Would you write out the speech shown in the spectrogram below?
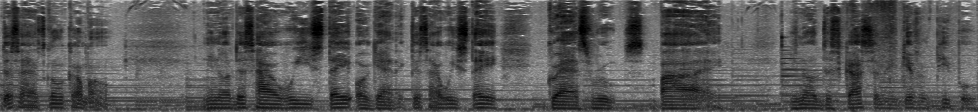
This how it's gonna come on. You know, this how we stay organic. This how we stay grassroots by, you know, discussing and giving people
